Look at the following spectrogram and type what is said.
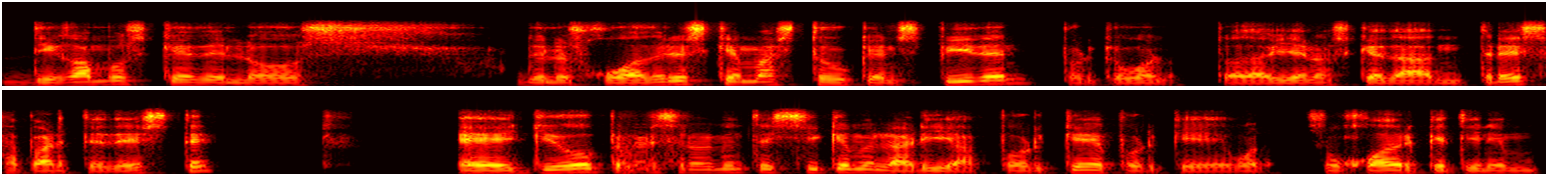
digamos que de los jugadores que más tokens piden, porque bueno, todavía nos quedan tres aparte de este, eh, yo personalmente sí que me lo haría. ¿Por qué? Porque bueno, es un jugador que tiene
